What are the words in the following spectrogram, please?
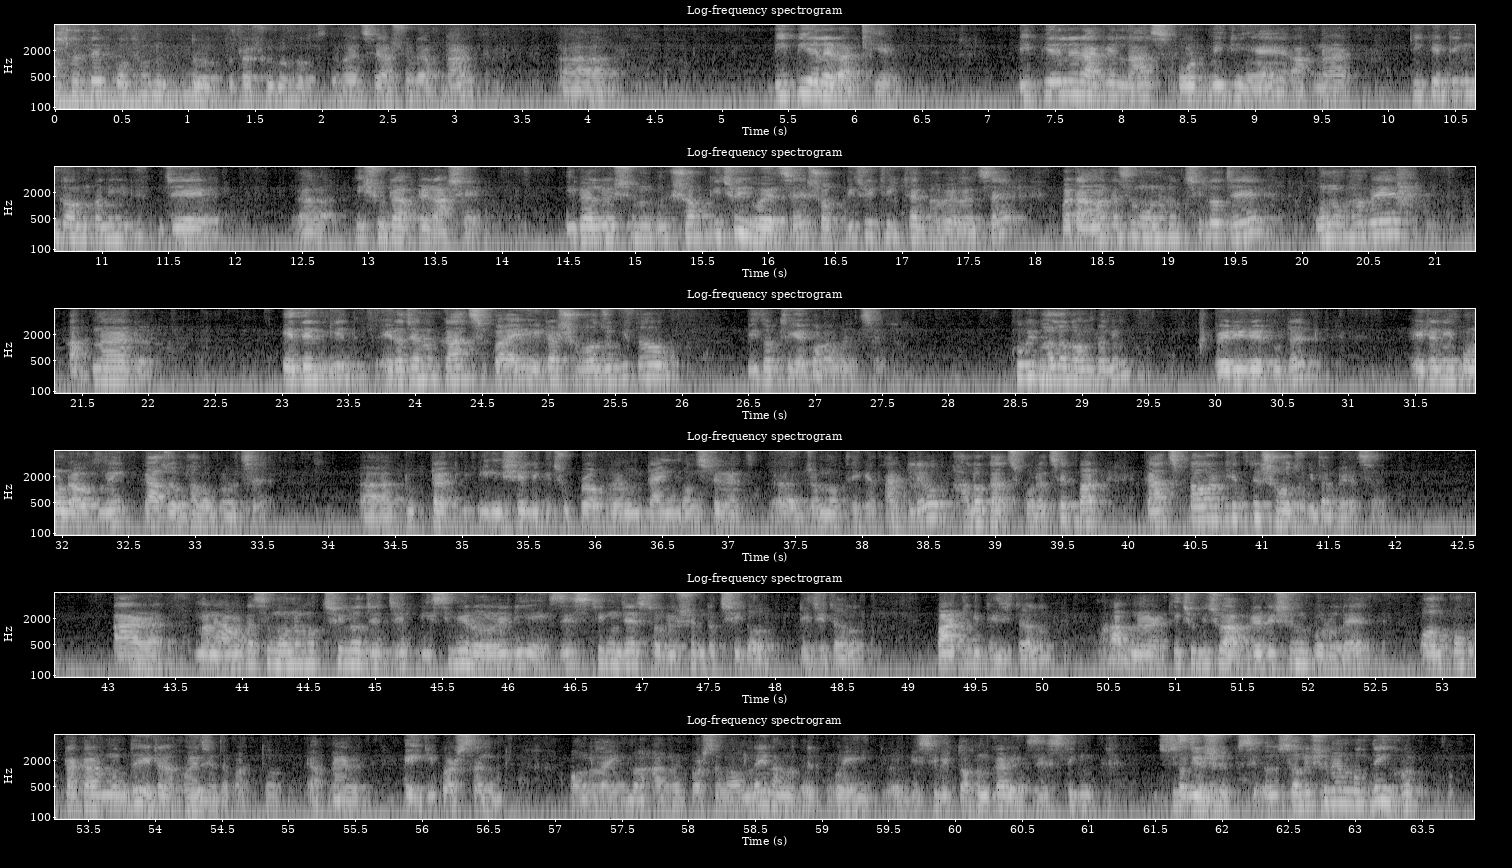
আমার সাথে প্রথম দূরত্বটা শুরু হয়েছে আসলে আপনার বিপিএল এর আগে। বিপিএল এর আগে লাস্ট বোর্ড মিটিং এ আপনার টিকেটিং কোম্পানির যে ইস্যুটা আপনার আসে ইভ্যালুয়েশন সবকিছুই হয়েছে, সবকিছুই ঠিকঠাক ভাবে হয়েছে বাট আমার কাছে মনে হচ্ছিল যে কোনোভাবে আপনার এদেরকে, এরা যেন কাজ পায় এটার সহযোগিতাও ভিতর থেকে করা হয়েছে। খুবই ভালো কোম্পানি ভেরি রেপুটেড এটা নিয়ে কোনো ডাউট নেই, কাজও ভালো করেছে। টুকটাক ইনিশিয়ালি কিছু প্রবলেম টাইম কনস্টেন্টের জন্য থেকে থাকলেও ভালো কাজ করেছে বাট কাজ পাওয়ার ক্ষেত্রে সহযোগিতা পেয়েছে। আর মানে আমার কাছে মনে হচ্ছিল যে যে পিসিবির অলরেডি এক্সিস্টিং যে সলিউশনটা ছিল ডিজিটাল পার্টলি ডিজিটাল আপনার কিছু কিছু আপগ্রেডেশন করলে অল্প টাকার মধ্যে এটা হয়ে যেতে পারতো। আপনার এইটি পার্সেন্ট অনলাইন বা হান্ড্রেড পার্সেন্ট অনলাইন আমাদের ওই বিসিবির তখনকার এক্সিস্টিং সলিউশন সলিউশনের মধ্যেই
